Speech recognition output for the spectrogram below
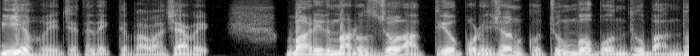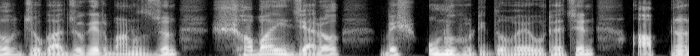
বিয়ে হয়ে যেতে দেখতে পাওয়া যাবে। বাড়ির মানুষজন, আত্মীয়, পরিজন, কুটুম্ব, বন্ধু বান্ধব, যোগাযোগের মানুষজন, সবাই যেন বেশ অনুঘটিত হয়ে উঠেছেন আপনার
